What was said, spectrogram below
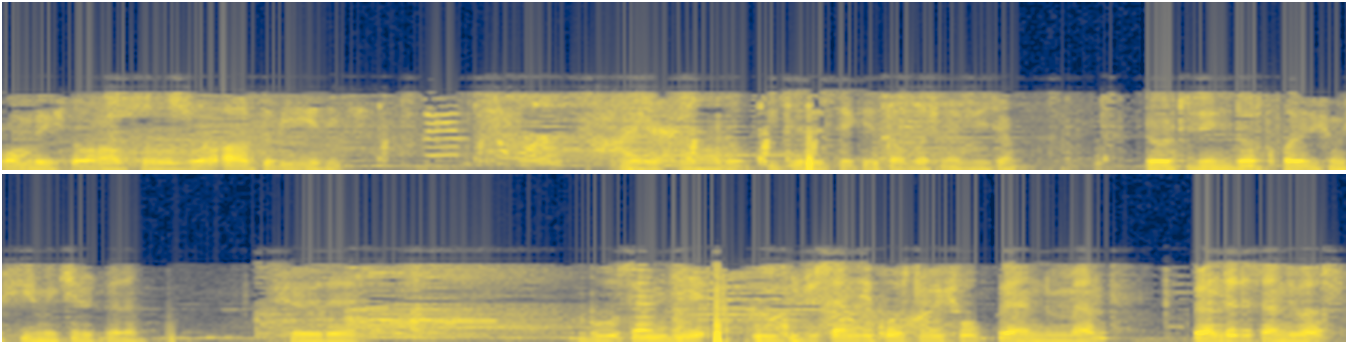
15'te 16 oldu. Artı 1 yedik. Şunu alıp bir kere tek hesaplaşmaya gireceğim. 454 kupaya düşmüş 22 rütbeden. Şöyle bu Sandy uykucu Sandy kostümü çok beğendim ben. Bende de Sandy var.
